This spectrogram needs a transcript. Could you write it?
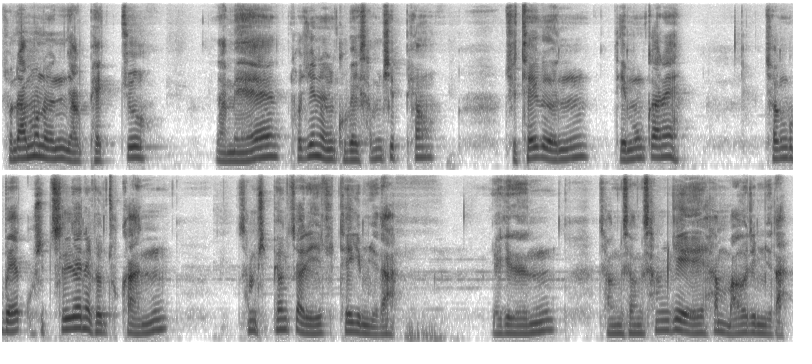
소나무는 약 100주, 그 다음에 토지는 930평, 주택은 대문간에 1997년에 건축한 30평짜리 주택입니다. 여기는 장성 3개의 한 마을입니다.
